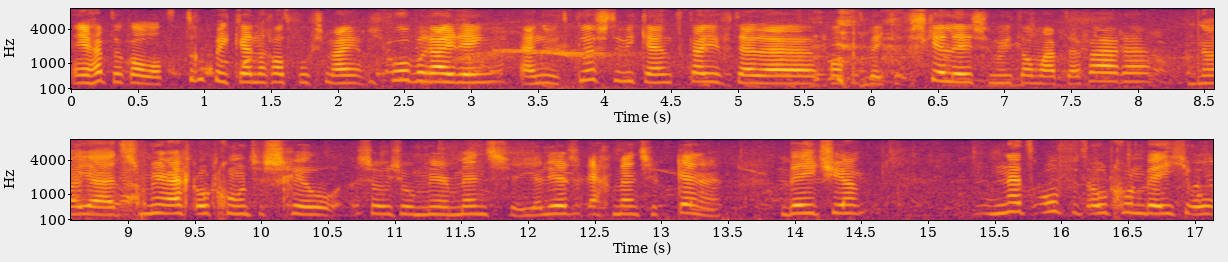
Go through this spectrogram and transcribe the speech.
En je hebt ook al wat troepweekenden gehad volgens mij voorbereiding. En nu het clusterweekend. Kan je vertellen wat het een beetje verschil is, hoe je het allemaal hebt ervaren? Nou ja, het is meer eigenlijk ook gewoon het verschil. Sowieso meer mensen. Je leert echt mensen kennen. Een beetje, net of het ook gewoon een beetje om,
